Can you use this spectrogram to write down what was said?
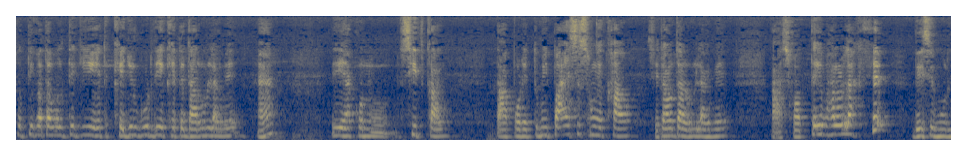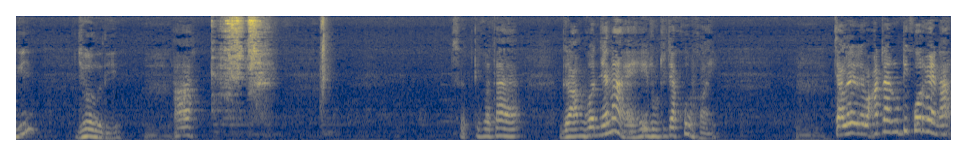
সত্যি কথা বলতে কি এটা খেজুর গুড় দিয়ে খেতে দারুণ লাগবে হ্যাঁ? এই এখন শীতকাল তারপরে তুমি পায়েসের সঙ্গে খাও সেটাও দারুণ লাগবে। আর সব থেকে ভালো লাগে দেশি মুরগি ঝোল দিয়ে। আহ! সত্যি কথা গ্রামগঞ্জে না এই রুটিটা খুব হয়। চালের আটা রুটি করবে না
